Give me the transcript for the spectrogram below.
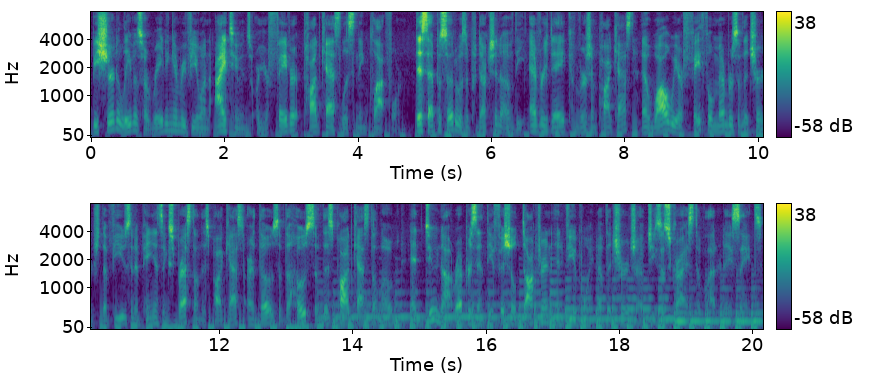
be sure to leave us a rating and review on iTunes or your favorite podcast listening platform. This episode was a production of the Everyday Conversion Podcast, and while we are faithful members of the church, the views and opinions expressed on this podcast are those of the hosts of this podcast alone and do not represent the official doctrine and viewpoint of the Church of Jesus Christ of Latter day Saints.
